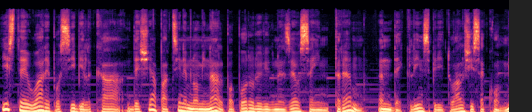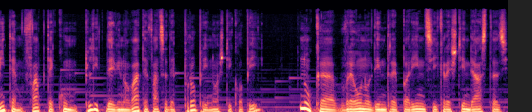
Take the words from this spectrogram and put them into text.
Este oare posibil ca, deși aparținem nominal poporului lui Dumnezeu, să intrăm în declin spiritual și să comitem fapte cumplit de vinovate față de proprii noștri copii? Nu că vreunul dintre părinții creștini de astăzi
